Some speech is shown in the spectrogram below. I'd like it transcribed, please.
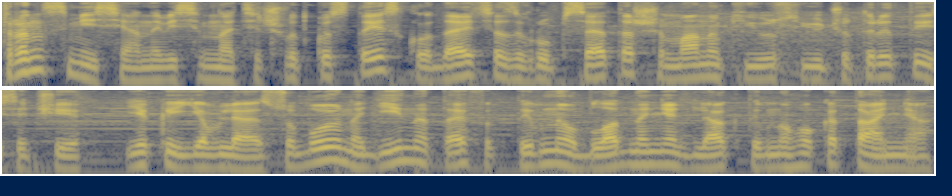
Трансмісія на 18 швидкостей складається з групсета Shimano QS U4000, який являє собою надійне та ефективне обладнання для активного катання.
